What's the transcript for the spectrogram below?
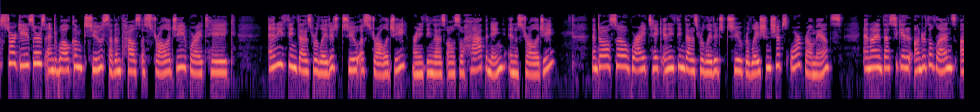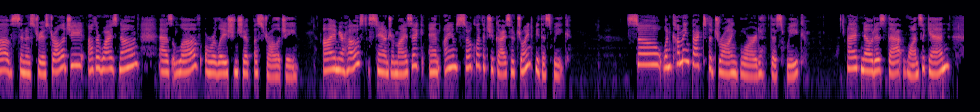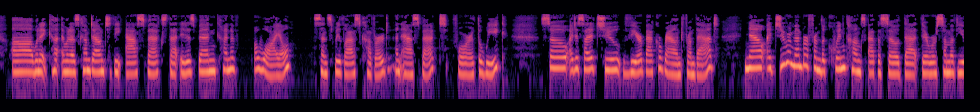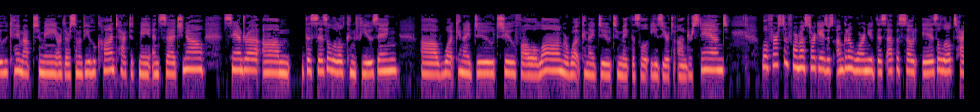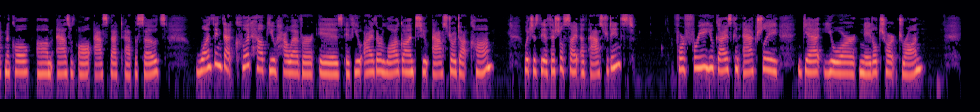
stargazers, and welcome to Seventh House Astrology, where I take anything that is related to astrology or anything that is also happening in astrology, and also where I take anything that is related to relationships or romance, and I investigate it under the lens of synastry astrology, otherwise known as love or relationship astrology. I am your host, Sandra Misek, and I am so glad that you guys have joined me this week. So, when coming back to the drawing board this week, I had noticed that once again, uh, when it when it has come down to the aspects, that it has been kind of a while since we last covered an aspect for the week. So I decided to veer back around from that now, I do remember from the Quincunx episode that there were some of you who came up to me, or there's some of you who contacted me and said, you know, Sandra, um, this is a little confusing. Uh, what can I do to follow along, or what can I do to make this a little easier to understand? Well, first and foremost, stargazers, I'm going to warn you this episode is a little technical, um, as with all aspect episodes. One thing that could help you, however, is if you either log on to astro.com, which is the official site of Astrodienst. For free, you guys can actually get your natal chart drawn.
